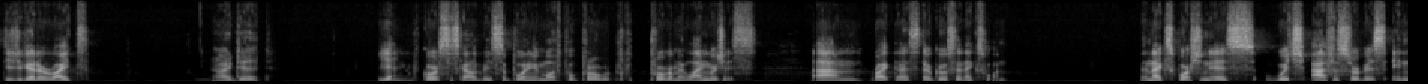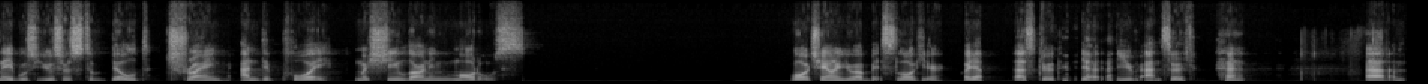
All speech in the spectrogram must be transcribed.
Did you get it right? I did. Yeah, of course, it's got to be supporting multiple pro- programming languages. Um, right, that's, there goes the next one. The next question is Which Azure service enables users to build, train, and deploy machine learning models? Well, Chandler, you're a bit slow here. But yep, that's good. Yeah, you've answered. um,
